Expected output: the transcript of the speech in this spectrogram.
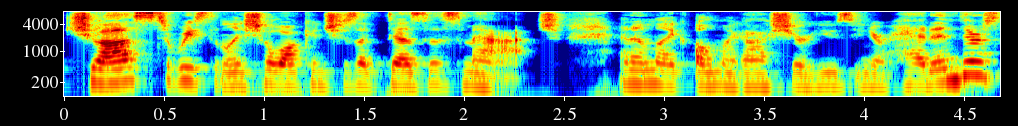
Just recently, she'll walk in. She's like, does this match? And I'm like, oh my gosh, you're using your head. And there's,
